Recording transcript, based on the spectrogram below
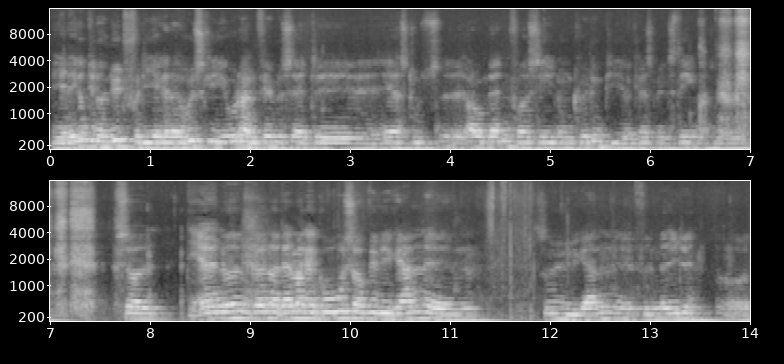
Men jeg ved ikke, om det er noget nyt, fordi jeg kan da huske i 98, at øh, jeg stod øh, op om natten for at se nogle køllingpiger kaste med en sten og sådan noget. Så det er noget, vi gør, når Danmark er gode, så vil vi gerne, øh, så vil vi gerne øh, følge med i det. Og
